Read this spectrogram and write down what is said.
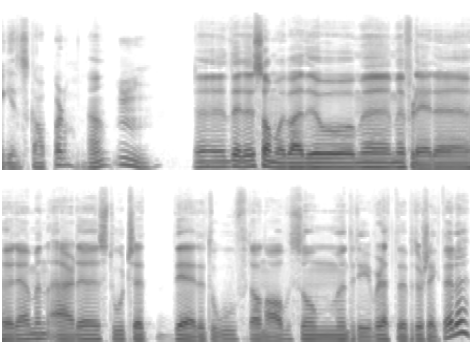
egenskaper. Da. ja. Mm. Eh, Dere samarbeider jo med, med flere, hører jeg. Men er det stort sett dere to fra Nav som driver dette prosjektet, eller?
